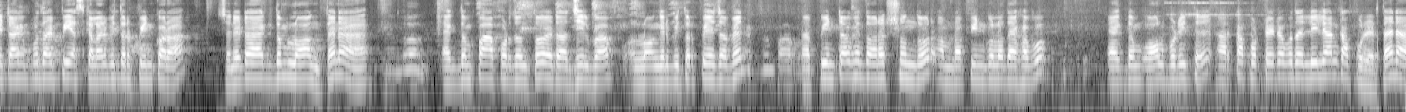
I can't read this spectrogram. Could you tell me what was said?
এটা বোধহয় পিএস কালার ভিতর প্রিন্ট করা। এটা একদম লং তাই না? একদম পা পর্যন্ত এটা জিলবাব লং এর ভিতর পেয়ে যাবেন। পিনটাও কিন্তু অনেক সুন্দর আমরা পিনগুলো দেখাবো। একদম অল বডিতে আর কাপড়টা এটা বোধহয় লিলিয়ান কাপড়ের তাই না?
